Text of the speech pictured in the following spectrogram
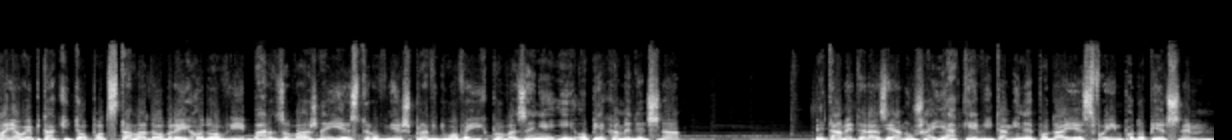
Wspaniałe ptaki to podstawa dobrej hodowli. Bardzo ważne jest również prawidłowe ich prowadzenie i opieka medyczna. Pytamy teraz Janusza, jakie witaminy podaje swoim podopiecznym.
